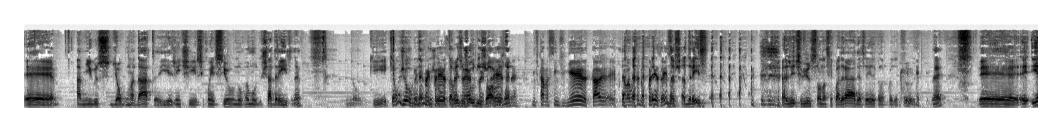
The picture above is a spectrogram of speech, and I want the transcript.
é, amigos de alguma data e a gente se conheceu no ramo do xadrez, né? No, que, que é um jogo, né? Um preso, jogo, talvez né? o jogo dos jogos, preso, né? né? A gente estava sem dinheiro e tal, e ficava sendo preso, é isso? no xadrez. A gente viu o sol nascer quadrado, essa aí, aquela coisa toda, né? É, e,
